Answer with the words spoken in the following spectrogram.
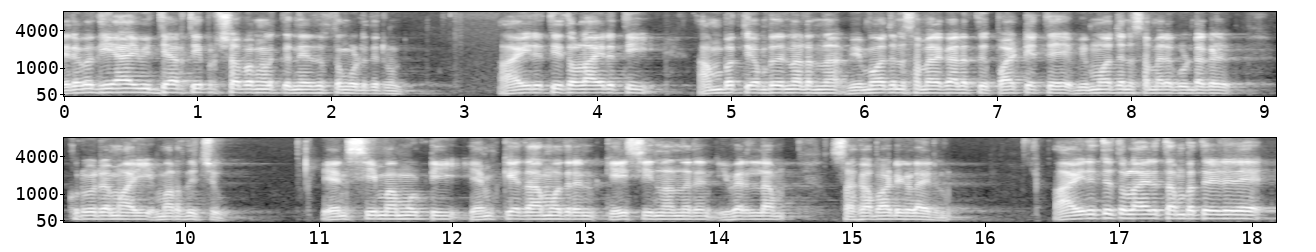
നിരവധിയായ വിദ്യാർത്ഥി പ്രക്ഷോഭങ്ങൾക്ക് നേതൃത്വം കൊടുത്തിട്ടുണ്ട്. ആയിരത്തി തൊള്ളായിരത്തി അമ്പത്തി ഒമ്പതിൽ നടന്ന വിമോചന സമരകാലത്ത് പാട്യത്തെ വിമോചന സമര ഗുണ്ടകൾ ക്രൂരമായി മർദ്ദിച്ചു. N C Mammootty M K Damodaran K C Nandanan ഇവരെല്ലാം സഹപാഠികളായിരുന്നു. ആയിരത്തി തൊള്ളായിരത്തി അമ്പത്തേഴിലെ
